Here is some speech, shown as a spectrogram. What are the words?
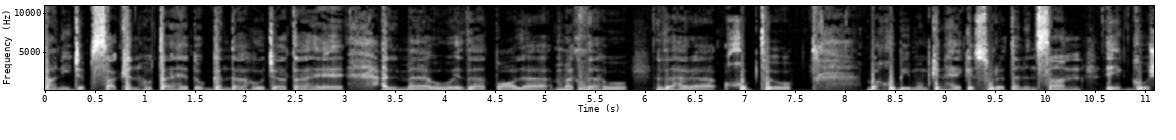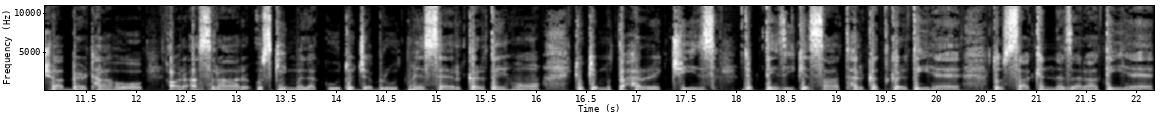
پانی جب ساکن ہوتا ہے تو گندا ہو جاتا ہے۔ الماء اذا طول مقصہ ظہر خبت بخوبی ممکن ہے کہ صورتاً انسان ایک گوشہ بیٹھا ہو اور اسرار اس کی ملکوت و جبروت میں سیر کرتے ہوں، کیونکہ متحرک چیز جب تیزی کے ساتھ حرکت کرتی ہے تو ساکن نظر آتی ہے،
